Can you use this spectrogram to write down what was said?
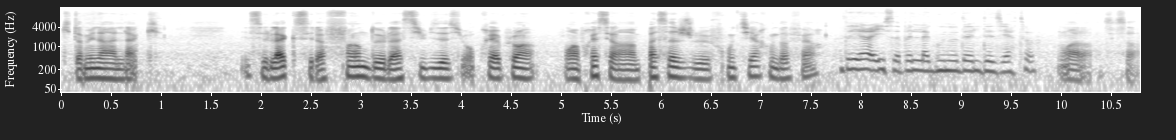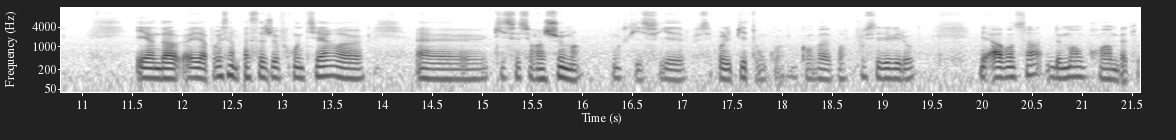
qui t'amène à un lac. Et ce lac, c'est la fin de la civilisation. Après, il n'y a plus rien. Bon, après, c'est un passage de frontière qu'on doit faire. D'ailleurs, il s'appelle Laguno del Desierto. Voilà, c'est ça. Et, on a- et après, c'est un passage de frontière euh, euh, qui se fait sur un chemin. Donc, c'est pour les piétons, quoi. Donc, on va pouvoir pousser les vélos. Mais avant ça, demain, on prend un bateau.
